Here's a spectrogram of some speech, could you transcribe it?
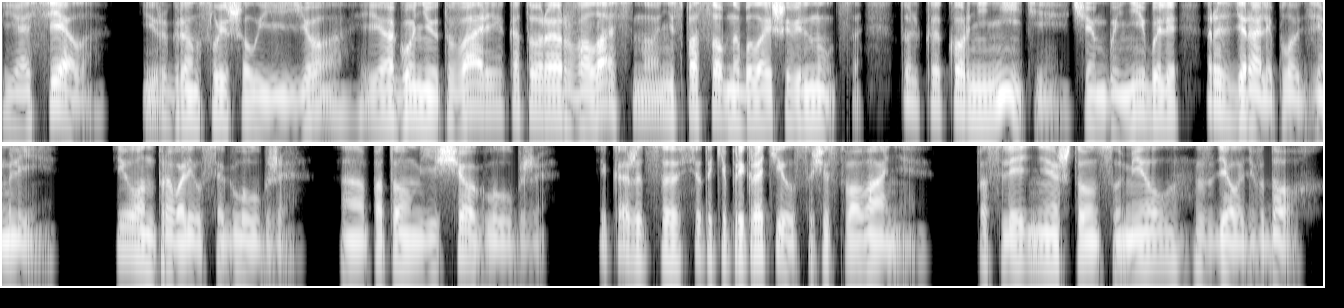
и осела. Ирграм слышал и ее, и агонию твари, которая рвалась, но не способна была и шевельнуться. Только корни нити, чем бы ни были, раздирали плоть земли. И он провалился глубже, а потом еще глубже и, кажется, все-таки прекратил существование. Последнее, что он сумел, сделать вдох.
